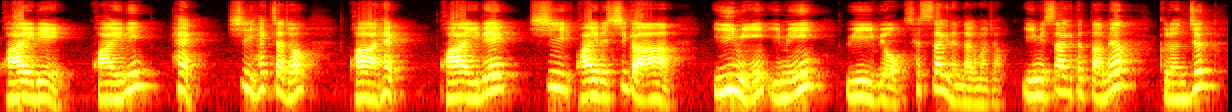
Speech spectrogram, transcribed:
과일이, 과일이 핵, 씨 핵자죠. 과핵, 과일의 씨, 과일의 씨가 이미, 이미 위묘, 새싹이 된다고 말이죠. 이미 싹이 떴다면, 그런 즉,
